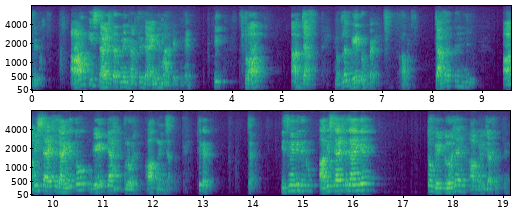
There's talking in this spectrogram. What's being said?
देखो आप इस साइड से अपने घर से जाएँगे मार्केट में ठीक? तो आप आप जा सकते हैं। मतलब गेट ओपन आप जा सकते हैं। आप इस साइड से जाएँगे तो गेट क्या है? क्लोज आप नहीं जा सकते ठीक है? चलो। इसमें भी देखो आप इस साइड से जाएँगे तो गेट क्लोज है आप नहीं जा सकते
